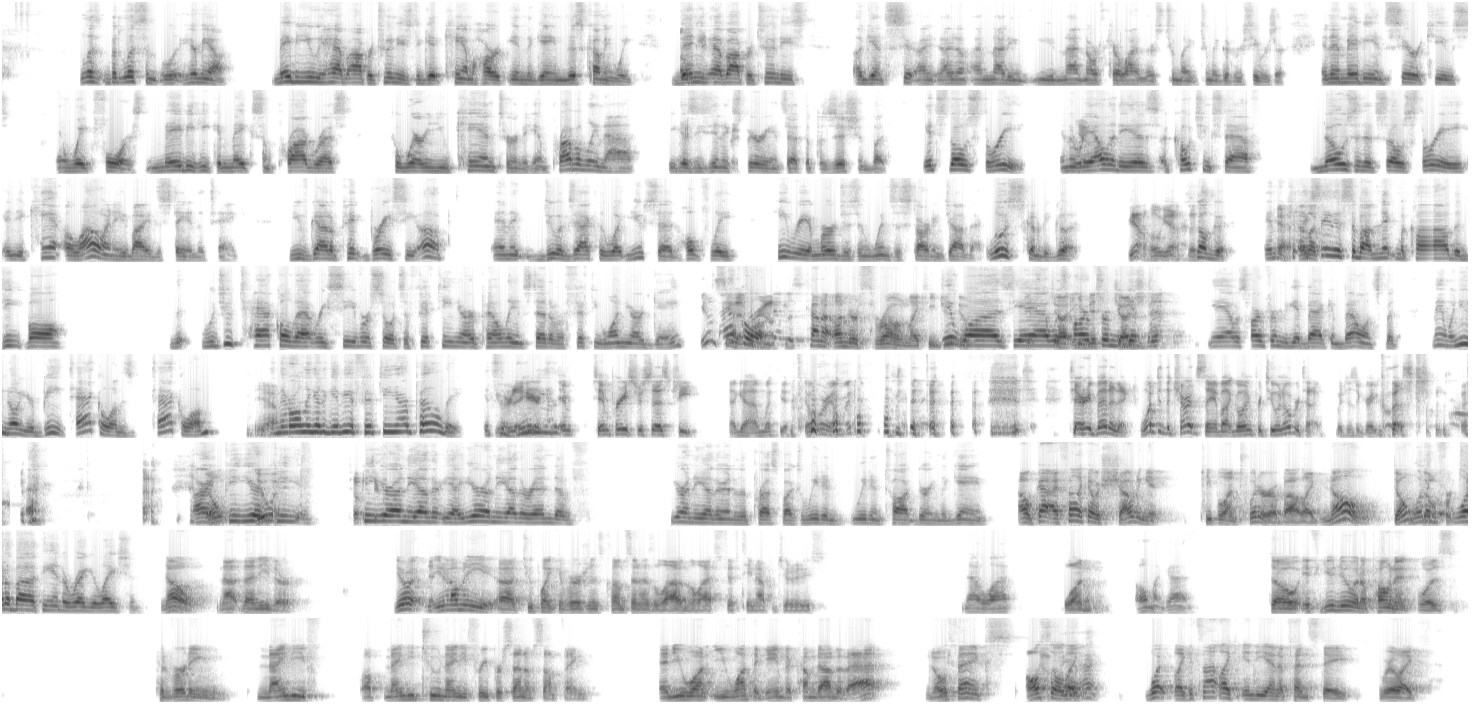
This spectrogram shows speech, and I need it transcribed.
listen, but listen, hear me out. Maybe you have opportunities to get Cam Hart in the game this coming week. Then you have opportunities against. I, I don't. I'm not even. You're not North Carolina. There's too many too many good receivers there. And then maybe in Syracuse and Wake Forest, maybe he can make some progress to where you can turn to him. Probably not because he's inexperienced at the position. But it's those three. And the Yeah. reality is, a coaching staff knows that it's those three, and you can't allow anybody to stay in the tank. You've got to pick Bracy up and do exactly what you said. Hopefully, he reemerges and wins his starting job back. Lewis is going to be good. yeah, oh yeah, It's that's no good. And Yeah, can and I look- say this about Nick McCloud, the deep ball? The, would you tackle that receiver so it's a 15 yard penalty instead of a 51 yard gain? You don't see that tackle very him. It was kind of underthrown, like he just It was, yeah, it was misju- he hard for him to get. it. Yeah, it was hard for him to get back in balance. But man, when you know you're beat, tackle them, tackle them, Yeah, and they're only going to give you a 15 yard penalty. It's You the heard it beauty here. of Tim, Tim Prister says cheat. I got. I'm with you. Don't worry. I'm with you. Terry Benedict. What did the chart say about going for two in overtime? Which is a great question. All right, Don't Pete, you're Pete, Pete, you're on the other. Yeah, you're on the other end of. You're on the other end of the press box. We didn't. We didn't talk during the game. Oh god, I felt like I was shouting at people on Twitter about like, no, don't What, go ab- for what two. about at the end of regulation? No, not then either. You know, you know how many uh, two point conversions Clemson has allowed in the last fifteen opportunities? Not a lot. One. Oh my God. So if you knew an opponent was converting 90 up 92 93% of something and you want you want the game to come down to that? No thanks. Also Man, like I- what like it's not like Indiana Penn State where like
